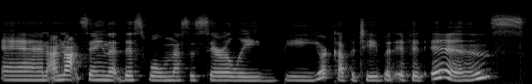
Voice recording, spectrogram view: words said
And I'm not saying that this will necessarily be your cup of tea, but if it is,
